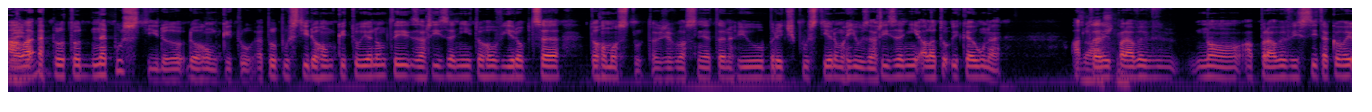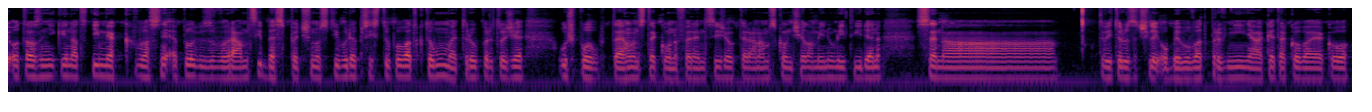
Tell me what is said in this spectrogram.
ale Vím. Apple to nepustí do, do HomeKitu. Apple pustí do HomeKitu jenom ty zařízení toho výrobce toho mostu, takže vlastně ten Hue Bridge pustí jenom Hue zařízení, ale tu IKEA ne. A Zvláštně. tady právě, no, a právě vysí takový otazníky nad tím, jak vlastně Apple v rámci bezpečnosti bude přistupovat k tomu metru, protože už po téhle té konferenci, že, která nám skončila minulý týden, se na Twitteru začaly objevovat první nějaké takové jako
